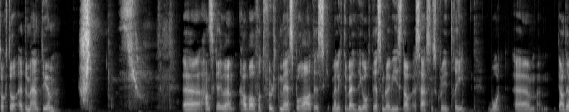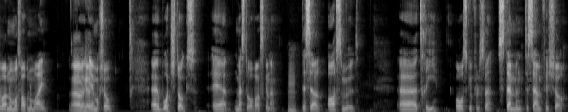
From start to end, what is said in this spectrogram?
Dr. Adamantium. Eh, han skriver Har bare fått fulgt med sporadisk, men likte veldig godt det som ble vist av Assassin's Creed 3. What, um, ja, det var nummer svar på nummer én. Ja, ok. eh, Game of Show. Uh, Watchdogs er mest overraskende. Mm. Det ser awesome ut. Uh, tre år skuffelse. Stemmen til Sam Fisher.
